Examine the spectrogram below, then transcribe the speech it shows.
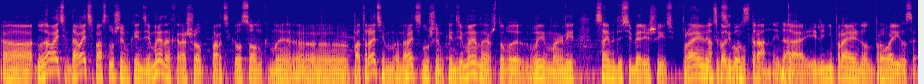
А, ну, давайте, давайте послушаем Кэндимена. Хорошо, Particle Song мы э, потратим. Давайте слушаем Кэндимена, чтобы вы могли сами для себя решить, правильно Насколько он странный, да. Да, или неправильно он провалился.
